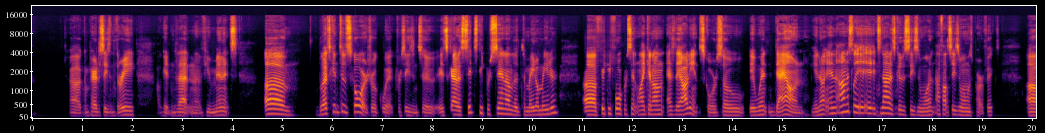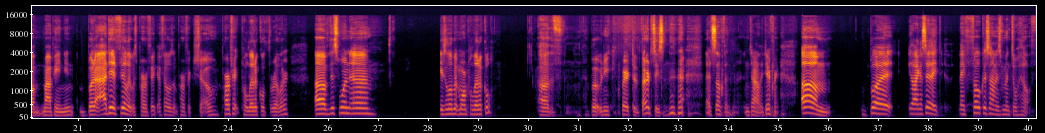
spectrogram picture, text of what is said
uh, compared to season three. I'll get into that in a few minutes. Um, but let's get into the scores real quick for season two. It's got a 60% on the tomato meter, uh, 54% like it on as the audience score. So it went down, you know, and honestly, it, it's not as good as season one. I thought season one was perfect um, my opinion. But I did feel it was perfect. I felt it was a perfect show, perfect political thriller. Uh, this one uh, is a little bit more political. Uh, but when you compare it to the third season, that's something entirely different. Um, but like I said, they they focus on his mental health,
